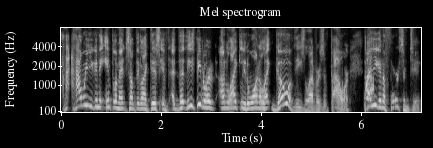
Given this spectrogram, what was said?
How are you going to implement something like this if uh, th- these people are unlikely to want to let go of these levers of power? How are you going to force them to?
